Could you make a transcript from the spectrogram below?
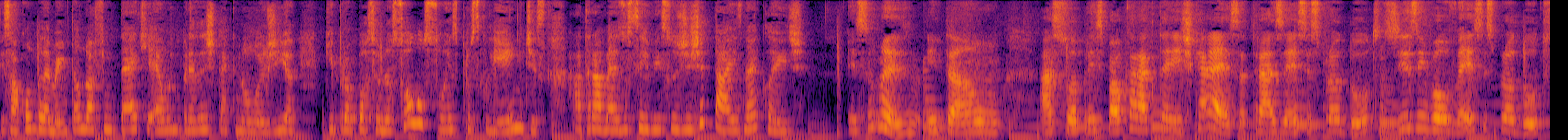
E só complementando, a fintech é uma empresa de tecnologia que proporciona soluções para os clientes através dos serviços digitais, né, Cleide? Isso mesmo. Então, a sua principal característica é essa: trazer esses produtos, desenvolver esses produtos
